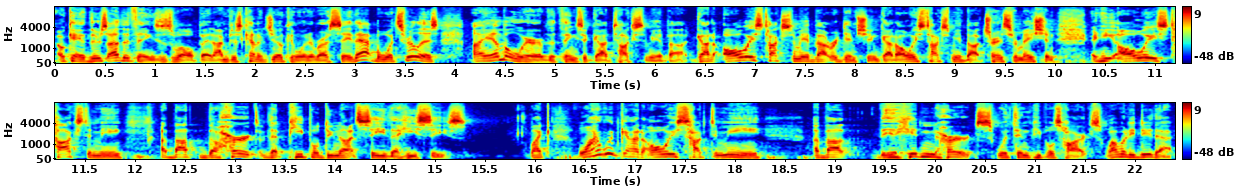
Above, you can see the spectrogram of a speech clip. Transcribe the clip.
Okay, there's other things as well, but I'm just kind of joking whenever I say that. But what's real is I am aware of the things that God talks to me about. God always talks to me about redemption. God always talks to me about transformation. And He always talks to me about the hurt that people do not see that He sees. Like, why would God always talk to me about the hidden hurts within people's hearts? Why would He do that?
